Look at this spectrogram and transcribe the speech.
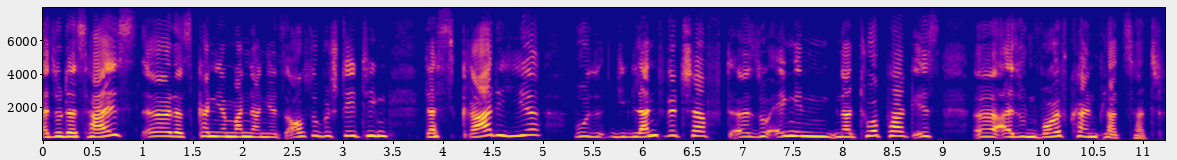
Also das heißt, äh, das kann Ihr Mann dann jetzt auch so bestätigen, dass gerade hier, wo die Landwirtschaft äh, so eng im Naturpark ist, äh, also ein Wolf keinen Platz hat.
